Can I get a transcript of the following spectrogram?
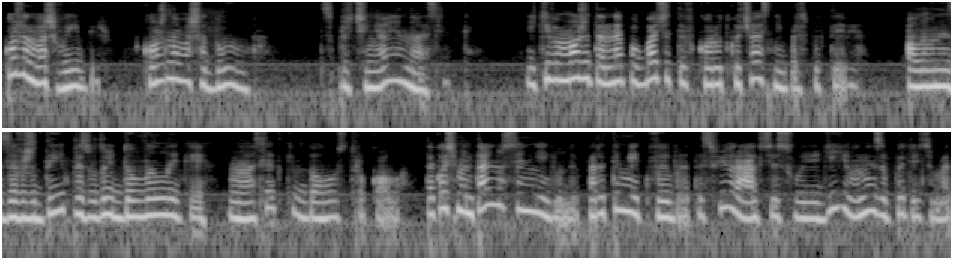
Кожен ваш вибір, кожна ваша думка спричиняє наслідки, які ви можете не побачити в короткочасній перспективі, але вони завжди призведуть до великих наслідків довгостроково. Так ось ментально сильні люди, перед тим як вибрати свою реакцію, свою дію, вони запитують себе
